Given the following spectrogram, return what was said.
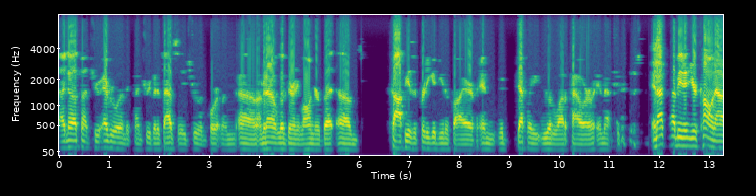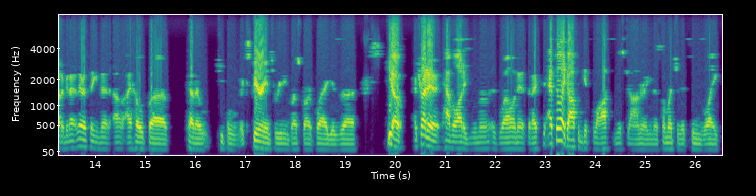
I know that's not true everywhere in the country, but it's absolutely true in Portland. Uh, I mean, I don't live there any longer, but um, coffee is a pretty good unifier, and would definitely wield a lot of power in that. and I, I mean, you're calling out. I mean, another thing that uh, I hope uh, kind of people experience reading Brushfire Plague is, uh, you know, I try to have a lot of humor as well in it that I, I feel like often gets lost in this genre. You know, so much of it seems like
